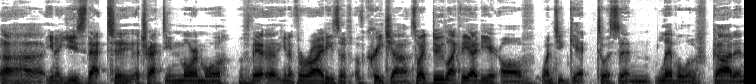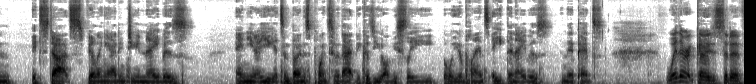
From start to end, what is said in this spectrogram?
uh, you know, use that to attract in more and more, uh, you know, varieties of, of creature. So I do like the idea of once you get to a certain level of garden, it starts spilling out into your neighbors. And, you know, you get some bonus points for that because you obviously, all your plants eat the neighbors and their pets. Whether it goes sort of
